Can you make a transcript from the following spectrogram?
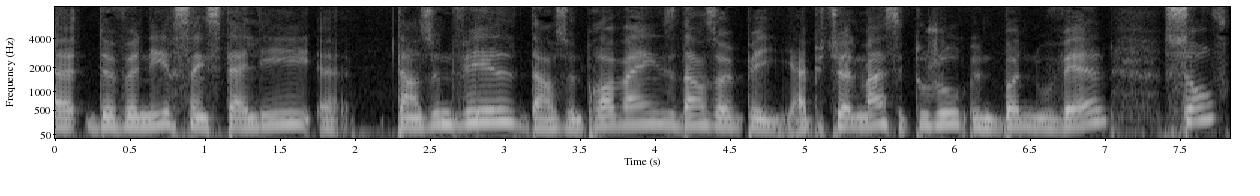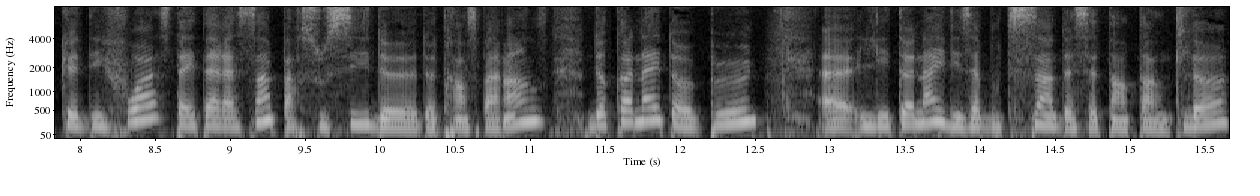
euh, de venir s'installer euh, dans une ville, dans une province, dans un pays. Habituellement, c'est toujours une bonne nouvelle, sauf que des fois, c'est intéressant par souci de, de transparence de connaître un peu euh, les tenants et les aboutissants de cette entente-là.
